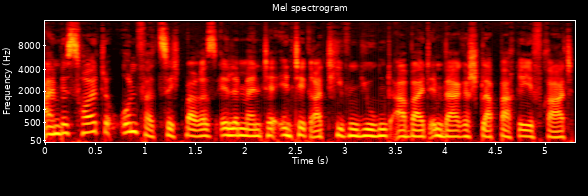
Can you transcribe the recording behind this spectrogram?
Ein bis heute unverzichtbares Element der integrativen Jugendarbeit in Bergisch Gladbach-Refrath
